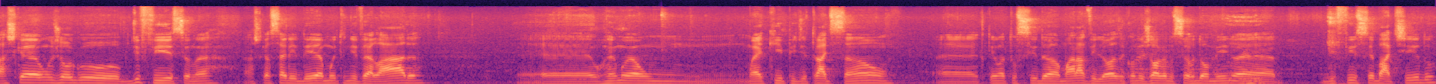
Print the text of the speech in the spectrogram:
acho que é um jogo difícil, né? Acho que a Série D é muito nivelada. É, o Remo é um, uma equipe de tradição, é, tem uma torcida maravilhosa. Quando joga no seu domínio é difícil ser batido.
